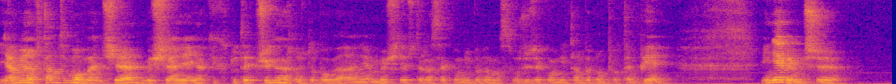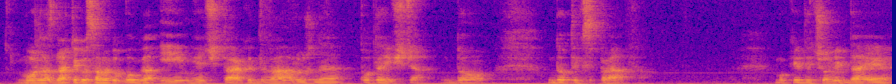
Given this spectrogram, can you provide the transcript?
Ja miałem w tamtym momencie myślenie, jak ich tutaj przygarnąć do Boga, a nie myśleć teraz, jak oni będą nas służyć, jak oni tam będą potępieni. I nie wiem, czy można znać tego samego Boga i mieć tak dwa różne podejścia do, do tych spraw. Bo kiedy człowiek daje,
